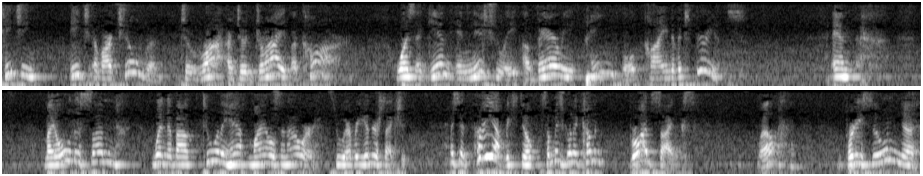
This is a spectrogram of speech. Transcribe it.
Teaching each of our children to, ride, or to drive a car was again initially a very painful kind of experience. And my oldest son went about two and a half miles an hour through every intersection. I said, "Hurry up! You know, somebody's going to come and broadside us." Well, pretty soon uh,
